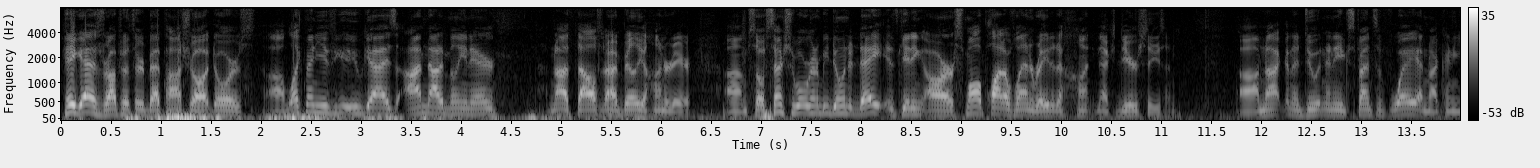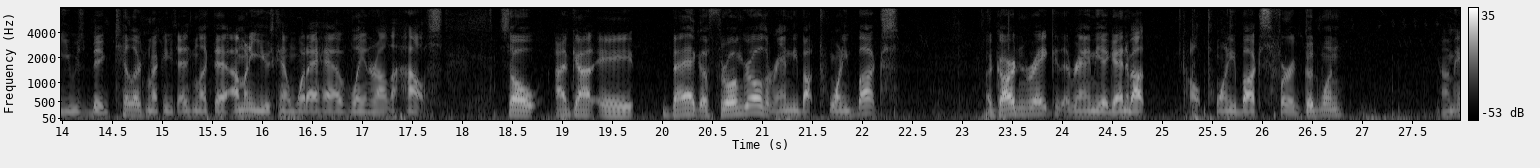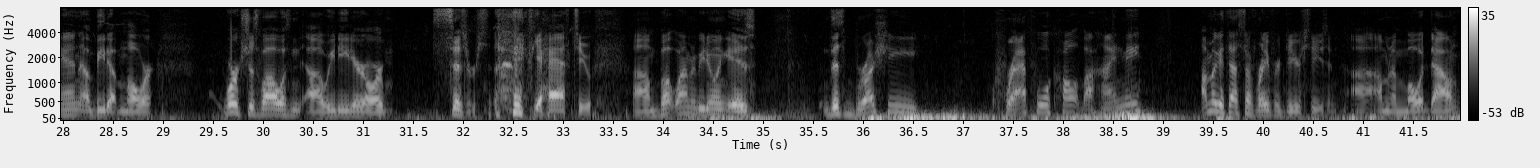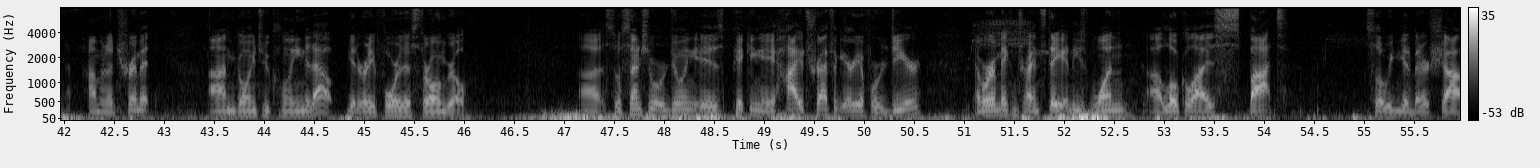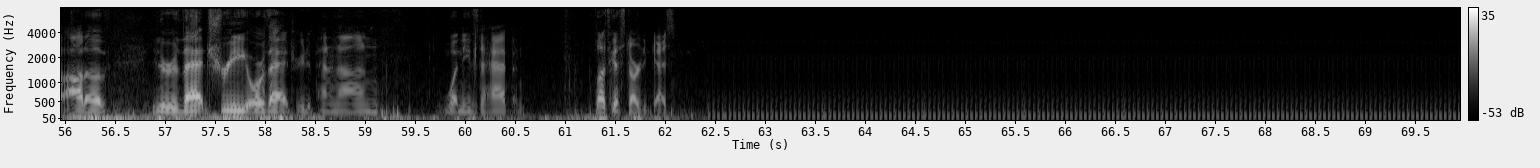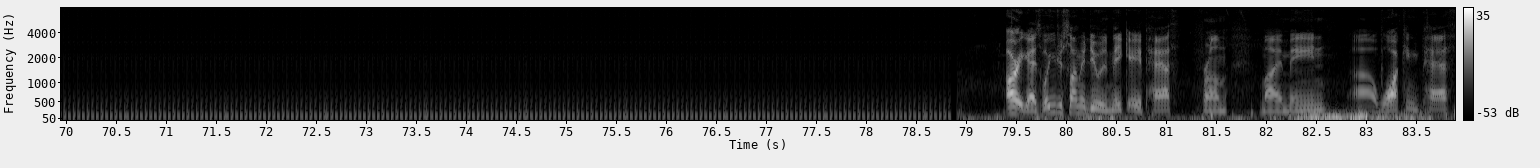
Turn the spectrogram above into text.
Hey guys, Rob to Third Bad Poncho Outdoors. Um, like many of you guys, I'm not a millionaire. I'm not a thousand, I'm barely a hundred air. Um, so essentially what we're gonna be doing today is getting our small plot of land ready to hunt next deer season. Uh, I'm not gonna do it in any expensive way. I'm not gonna use big tillers. I'm not gonna use anything like that. I'm gonna use kind of what I have laying around the house. So I've got a bag of throw and grow that ran me about 20 bucks. A garden rake that ran me again about 20 bucks for a good one. Um, and a beat up mower. Works just well with a uh, weed eater or scissors if you have to. Um, but what I'm gonna be doing is this brushy crap, we'll call it, behind me. I'm gonna get that stuff ready for deer season. Uh, I'm gonna mow it down, I'm gonna trim it, I'm going to clean it out, get it ready for this throw and grow. Uh, so essentially what we're doing is picking a high traffic area for deer and we're gonna make them try and stay in these one uh, localized spot so that we can get a better shot out of either that tree or that tree depending on what needs to happen. Let's get started guys. All right guys, what you just saw me do is make a path from my main uh, walking path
